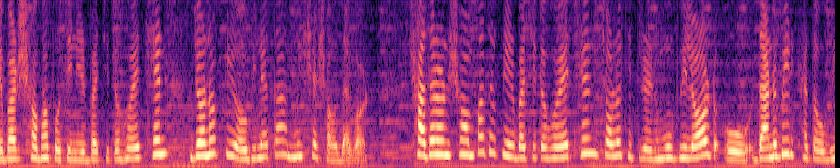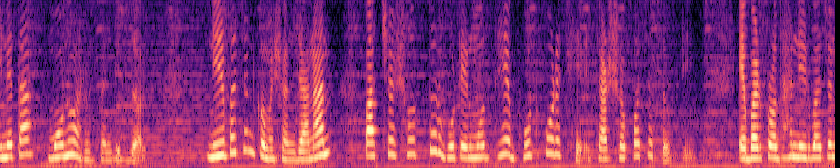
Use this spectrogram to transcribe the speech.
এবার সভাপতি নির্বাচিত হয়েছেন জনপ্রিয় অভিনেতা মিশা সওদাগর। সাধারণ সম্পাদক নির্বাচিত হয়েছেন চলচ্চিত্রের মুভি লর্ড ও দানবীর খ্যাত অভিনেতা মনোয়ার হোসেন ডিপজল নির্বাচন কমিশন জানান, পাঁচশো সত্তর ভোটের মধ্যে ভোট পড়েছে চারশো পঁচাত্তরটি। এবার প্রধান নির্বাচন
